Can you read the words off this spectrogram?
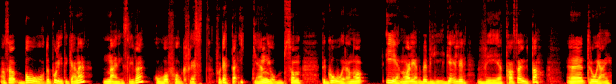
Altså både politikerne, næringslivet og folk flest. For dette er ikke en jobb som det går an å ene og alene bevilge eller vedta seg ut av, eh, tror jeg.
